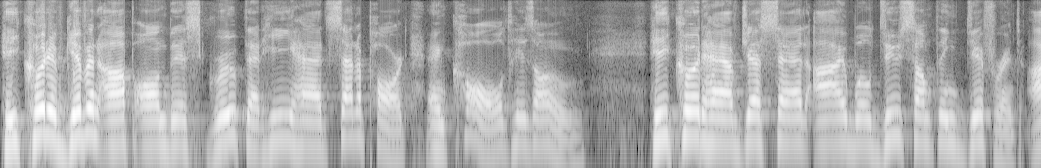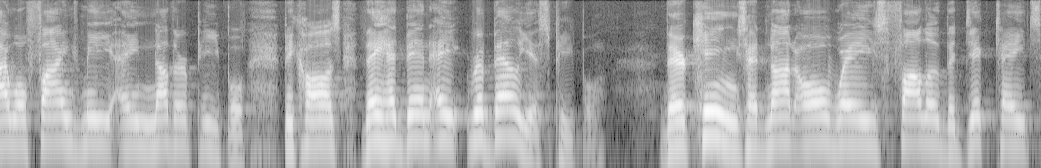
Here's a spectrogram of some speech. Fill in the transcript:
He could have given up on this group that he had set apart and called his own. He could have just said, I will do something different. I will find me another people because they had been a rebellious people. Their kings had not always followed the dictates,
